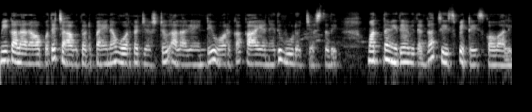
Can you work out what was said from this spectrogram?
మీకు అలా రాకపోతే చాకుతోటి పైన ఊరక జస్ట్ అలాగే ఏంటి ఊరక కాయ అనేది ఊడొచ్చేస్తుంది. మొత్తం ఇదే విధంగా తీసి పెట్టేసుకోవాలి.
